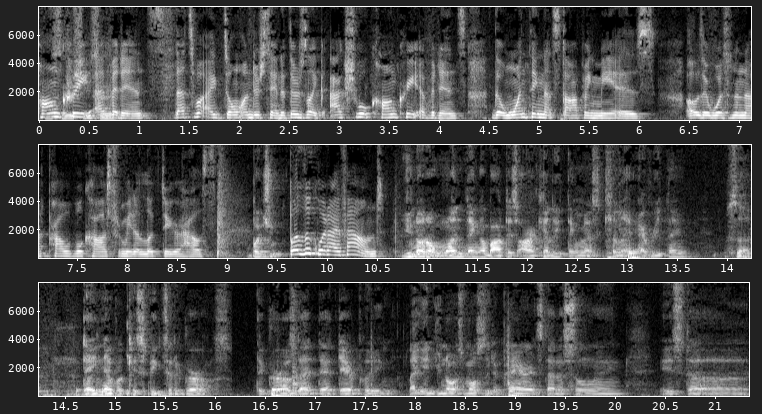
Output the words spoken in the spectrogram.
concrete she said. evidence, that's what I don't understand. If there's like actual concrete evidence, the one thing that's stopping me is oh, there wasn't enough probable cause for me to look through your house. But you, But look what I found. you know the one thing about this R. Kelly thing that's killing everything. What's up? They never can speak to the girls. The girls that, that they're putting, like you know, it's mostly the parents that are suing. It's the uh,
